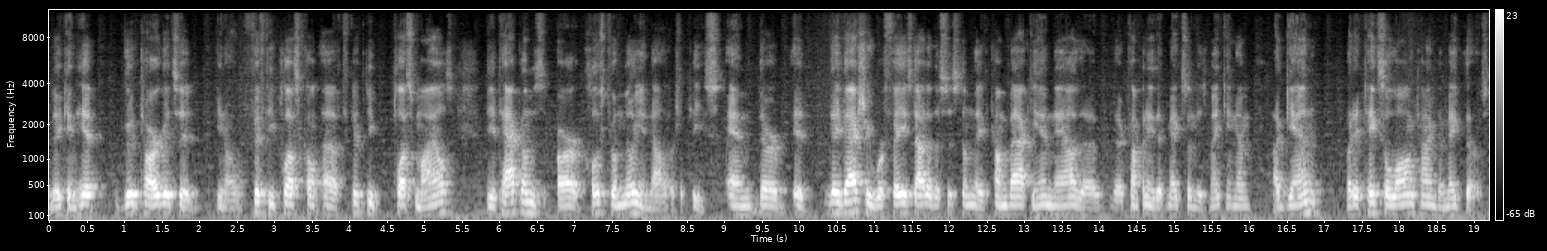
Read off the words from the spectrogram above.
They can hit good targets at you know 50 plus uh, 50 plus miles. The ATACMS are close to a million dollars a piece, and they're it, they've actually were phased out of the system. They've come back in now. The the company that makes them is making them again, but it takes a long time to make those.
